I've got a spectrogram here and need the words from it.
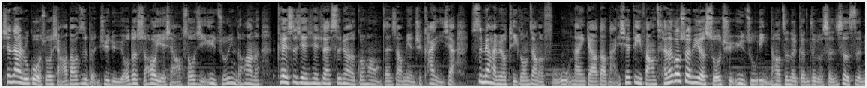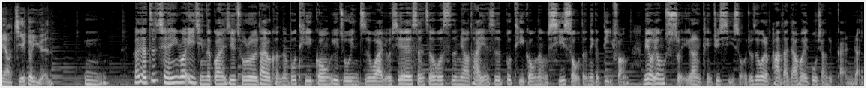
现在如果说想要到日本去旅游的时候，也想要收集玉珠印的话呢，可以事先先在寺庙的官方网站上面去看一下，寺庙还没有提供这样的服务，那应该要到哪一些地方才能够顺利的索取玉珠印，然后真的跟这个神社寺庙结个缘。嗯。而且之前因为疫情的关系，除了它有可能不提供玉珠印之外，有些神社或寺庙它也是不提供那种洗手的那个地方，没有用水让你可以去洗手，就是为了怕大家会互相去感染。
